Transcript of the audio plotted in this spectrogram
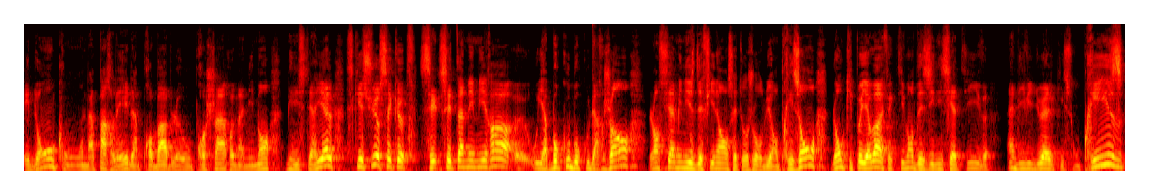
et donc on a parlé d'un probable ou prochain remaniement ministériel. Ce qui est sûr, c'est que c'est un émirat euh, où il y a beaucoup, beaucoup d'argent. L'ancien ministre des Finances est aujourd'hui en prison, donc il peut y avoir effectivement des initiatives individuelles qui sont prises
